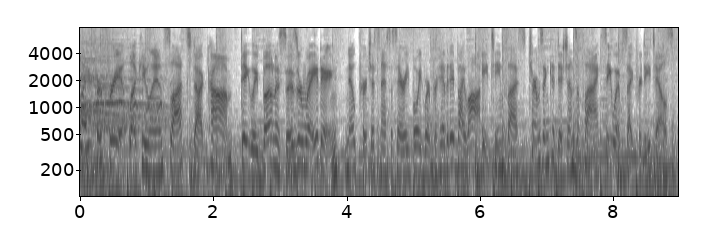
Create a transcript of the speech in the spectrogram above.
Play for free at LuckyLandSlots.com. Daily bonuses are waiting. No purchase necessary. Void where prohibited by law. 18 plus. Terms and conditions apply. See website for details.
